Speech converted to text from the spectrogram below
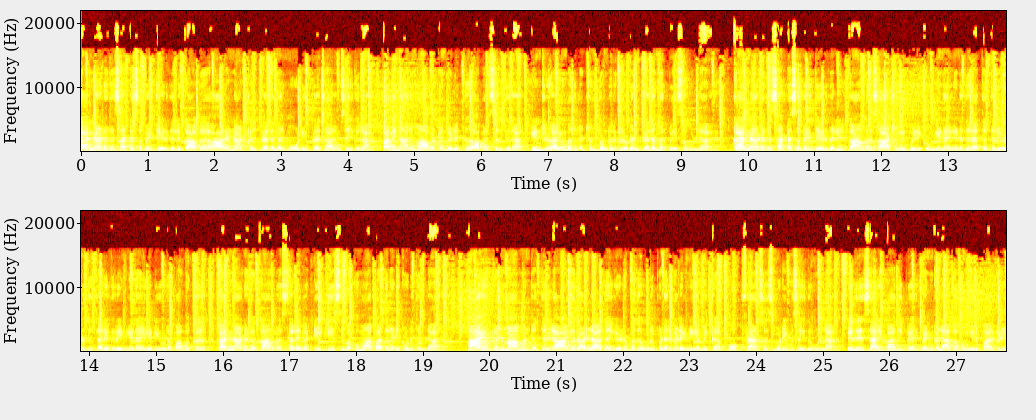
கர்நாடக சட்டசபை தேர்தலுக்காக ஆறு நாட்கள் பிரதமர் மோடி பிரச்சாரம் செய்கிறார். பதினாறு மாவட்டங்களுக்கு அவர் செல்கிறார். இன்று ஐம்பது லட்சம் தொண்டர்களுடன் பிரதமர் பேச உள்ளார் கர்நாடக சட்டசபை தேர்தலில் காங்கிரஸ் ஆட்சியை பிடிக்கும் என எனது ரத்தத்தில் எழுதி தருகிறேன் என எடியூரப்பாவுக்கு கர்நாடக காங்கிரஸ் தலைவர் டி கே சிவகுமார் பதிலடி கொடுத்துள்ளார். ஆயர்கள் மாமன்றத்தில் ஆயர் அல்லாத எழுபது உறுப்பினர்களை நியமிக்க போப் பிரான்சிஸ் முடிவு செய்து உள்ளார் இதில் சரிபாதி பேர் பெண்களாகவும் இருப்பார்கள்.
